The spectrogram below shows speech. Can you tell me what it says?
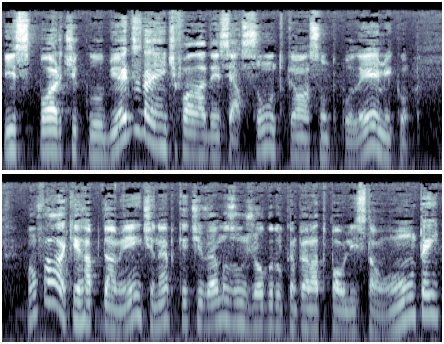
Esporte Clube. Antes da gente falar desse assunto, que é um assunto polêmico, vamos falar aqui rapidamente, né? Porque tivemos um jogo do Campeonato Paulista ontem,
